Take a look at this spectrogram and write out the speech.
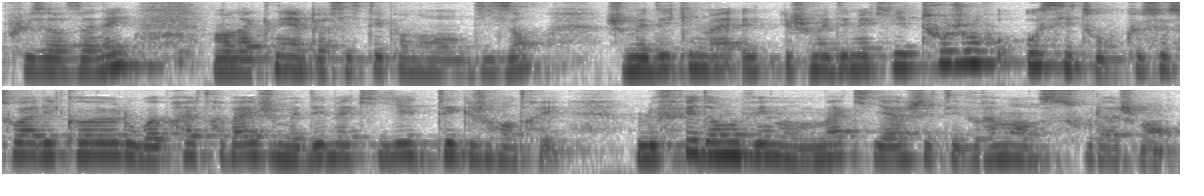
plusieurs années, mon acné a persisté pendant 10 ans, je me, démaquillais toujours aussitôt, que ce soit à l'école ou après le travail, je me démaquillais dès que je rentrais. Le fait d'enlever mon maquillage était vraiment un soulagement,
